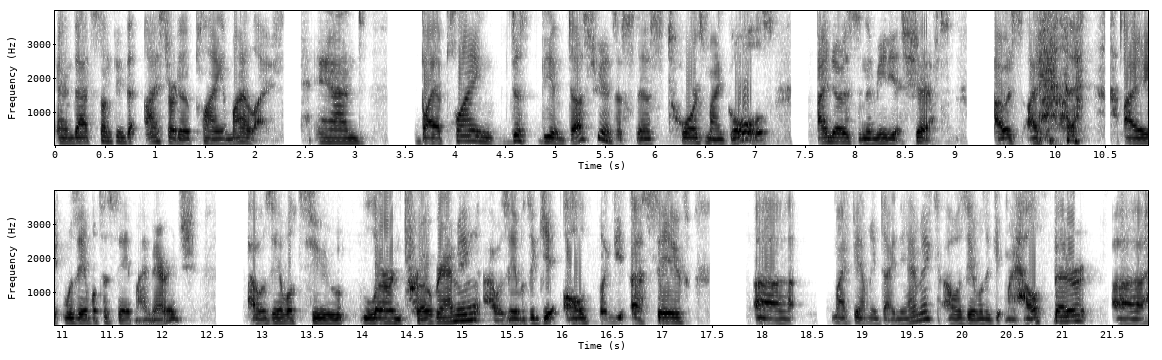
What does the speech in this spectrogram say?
And that's something that I started applying in my life. And by applying just the industriousness towards my goals, I noticed an immediate shift. I was I I was able to save my marriage. I was able to learn programming. I was able to get all uh, save uh, my family dynamic. I was able to get my health better, uh,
